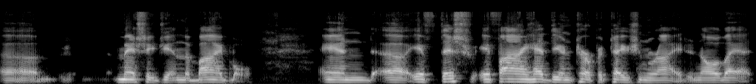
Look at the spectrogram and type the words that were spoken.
um, message in the Bible and uh, if this if i had the interpretation right and all that.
